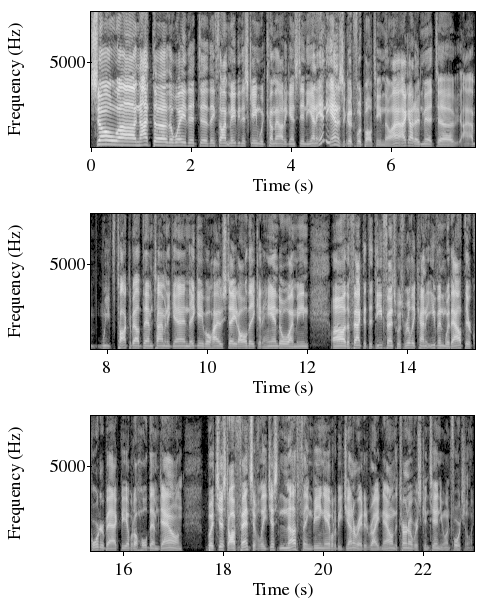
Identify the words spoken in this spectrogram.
So, uh, not the the way that uh, they thought maybe this game would come out against Indiana. Indiana's a good football team, though. I, I got to admit, uh, I, we've talked about them time and again. They gave Ohio State all they could handle. I mean, uh, the fact that the defense was really kind of even without their quarterback, be able to hold them down. But just offensively, just nothing being able to be generated right now, and the turnovers continue, unfortunately.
